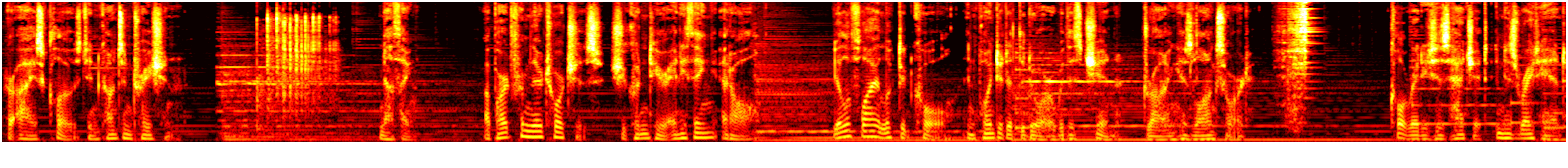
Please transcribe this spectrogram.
Her eyes closed in concentration. Nothing. Apart from their torches, she couldn't hear anything at all. Yellowfly looked at Cole and pointed at the door with his chin, drawing his longsword. Cole readied his hatchet in his right hand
